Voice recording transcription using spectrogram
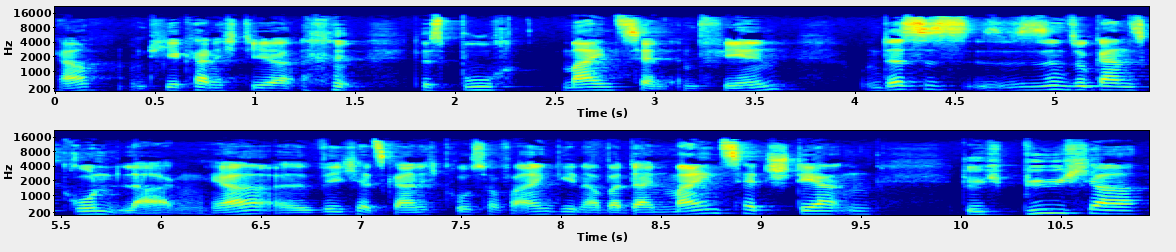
Ja? Und hier kann ich dir das Buch Mindset empfehlen. Und das ist, sind so ganz Grundlagen, ja, äh, will ich jetzt gar nicht groß darauf eingehen, aber dein Mindset stärken durch Bücher,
